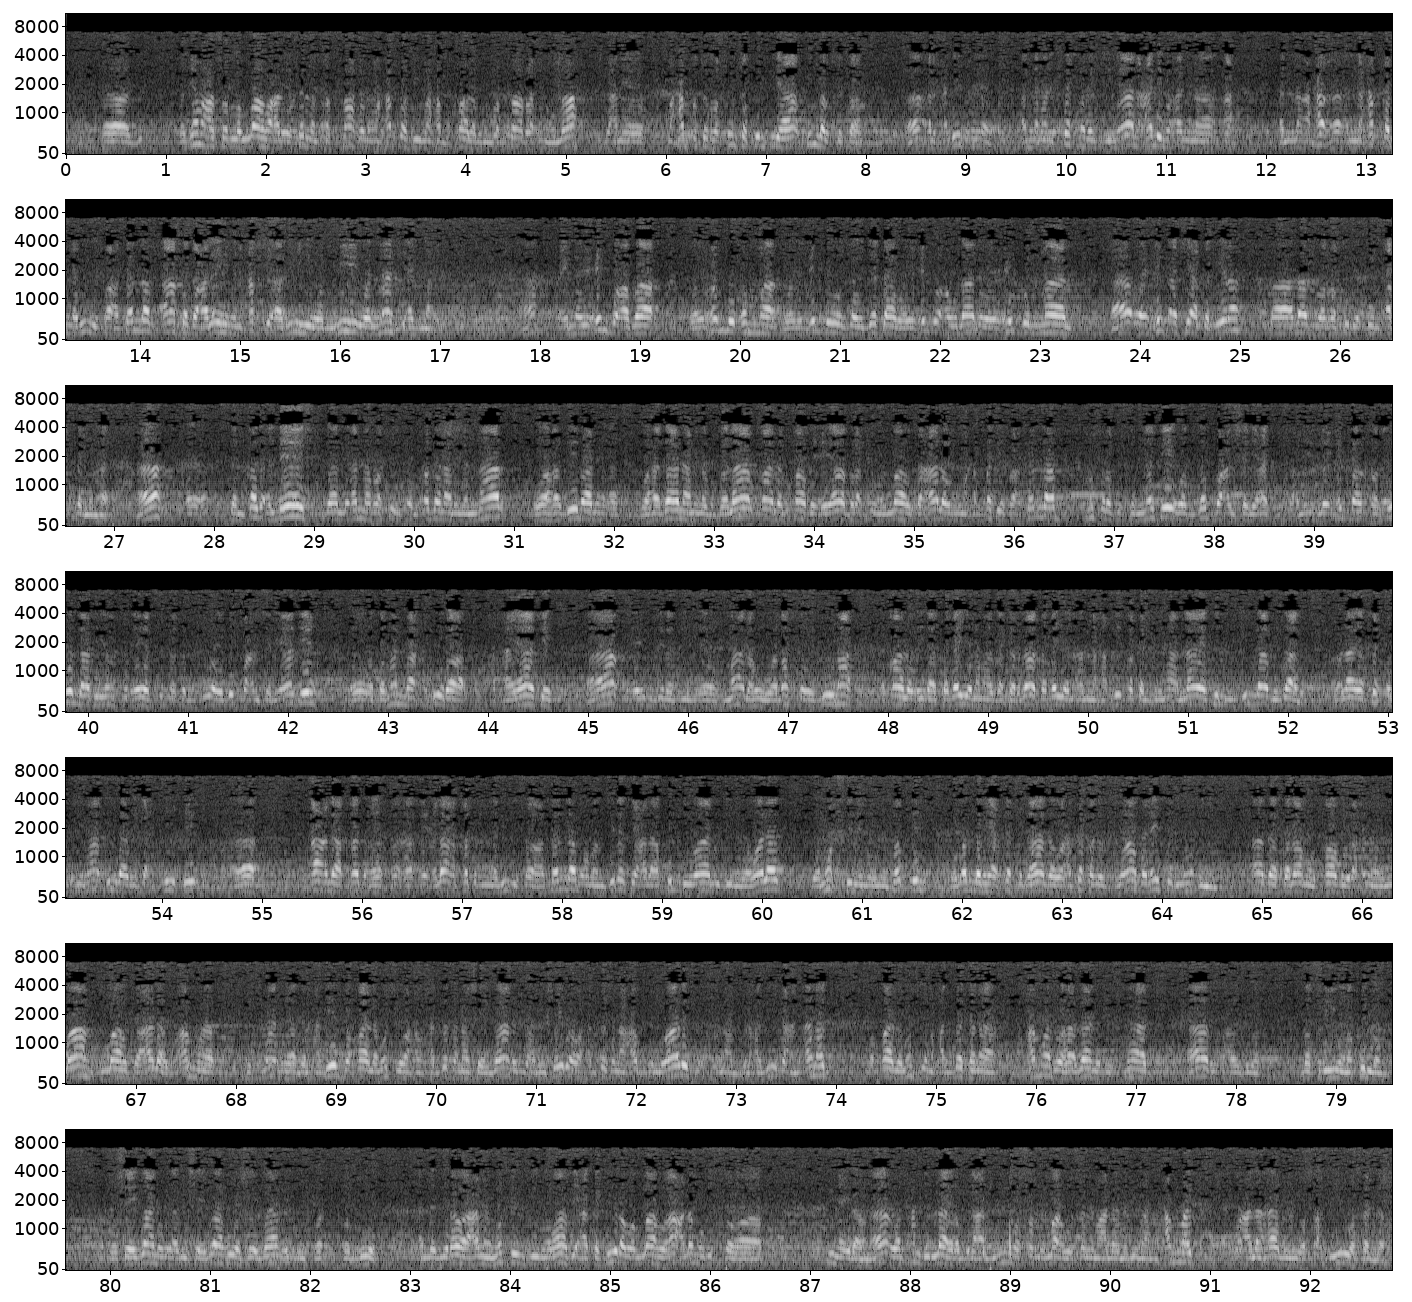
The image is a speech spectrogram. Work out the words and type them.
فجمع صلى الله عليه وسلم اصناف المحبة في محبة. قال ابن بطال رحمه الله يعني محبة الرسول تكون فيها كل الخصال الحديث أن من استكمل الإيمان علم أن أن أن حق النبي صلى الله عليه وسلم آخذ عليه من حق أبيه وابنه والناس أجمعين. فإنه يحب أباه ويحب أمه ويحب زوجته ويحب أولاده ويحب المال ها ويحب أشياء كثيرة فلازم الرسول يكون أكثر من هذا ها؟ استنقذ ليش؟ قال لأن الرسول استنقذنا من النار وهدينا وهدانا من الضلال. قال القاضي عياض رحمه الله تعالى ومن محبته صلى الله عليه وسلم نصرة سنته والذب عن شريعته، يعني اللي يحب الرسول لازم ينصر إيه سنة الرسول ويذب عن شريعته وتمنى حضور حياته. ها ينزل في ماله ونفسه دونه وقال إذا تبين ما ذكرناه تبين أن حقيقة الإيمان لا يتم إلا بذلك ولا يصح الإيمان إلا بتحقيق أعلى قدر إعلاء قدر النبي صلى الله عليه وسلم ومنزلته على كل والد وولد ومحسن ومفضل ومن لم يعتقد هذا واعتقد السواء فليس بمؤمن. هذا كلام القاضي رحمه الله. الله تعالى واما اسناد هذا الحديث. فقال مسلم حدثنا شيبان بن أبي شيبة وحدثنا عبد الوارث بن عبد العزيز عن أنس. وقال مسلم حدثنا محمد وهذان الإسناد هذا بصريون كلهم. وشيبان بن أبي شيبة هو شيبان بن فروخ الذي روى عنه مسلم في مواضع كثيرة والله أعلم بالصواب. هنا إلى هنا. والحمد لله رب العالمين. وصلى الله وسلم على نبينا محمد وعلى آله وصحبه وسلم.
